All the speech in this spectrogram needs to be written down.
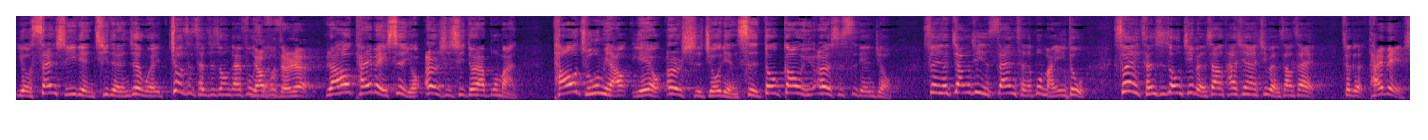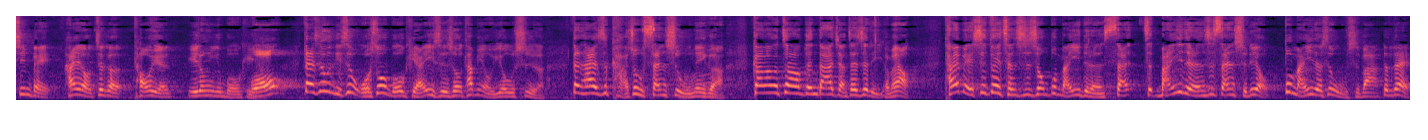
有三十一点七的人认为就是陈时中该负责要负责任，然后台北市有二十七对他不满，桃竹苗也有二十九点四，都高于二十四点九，所以说将近三成的不满意度，所以陈时中基本上他现在基本上在。这个台北、新北还有这个桃园，一龙一博 K 哦。但是问题是，我说博 K 啊，意思是说他们有优势了，但他还是卡住三十五那个啊。刚刚正要跟大家讲，在这里有没有？台北市对陈时中不满意的人三，满意的人是三十六，不满意的是五十八，对不对？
